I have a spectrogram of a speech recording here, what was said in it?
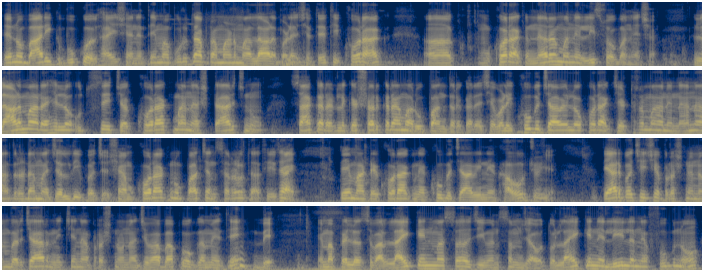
તેનો બારીક ભૂકો થાય છે અને તેમાં પૂરતા પ્રમાણમાં લાળ પડે છે. તેથી ખોરાક ખોરાક નરમ અને લીસો બને છે. લાળમાં રહેલો ઉત્સેચક ખોરાકમાંના સ્ટાર્ચનું સાકર એટલે કે શર્કરામાં રૂપાંતર કરે છે. વળી ખૂબ ચાવેલો ખોરાક જઠરમાં અને નાના આંતરડામાં જલ્દી પચે છે. આમ ખોરાકનું પાચન સરળતાથી થાય તે માટે ખોરાકને ખૂબ ચાવીને ખાવો જોઈએ. ત્યાર પછી છે પ્રશ્ન નંબર ચાર, નીચેના પ્રશ્નોના જવાબ આપો, ગમે તે બે. એમાં પહેલો સવાલ લાઇકેનમાં સહજીવન સમજાવો. તો લાઇકેન એ લીલ અને ફૂગનો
